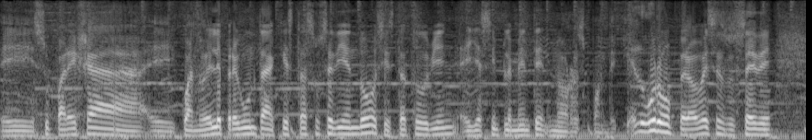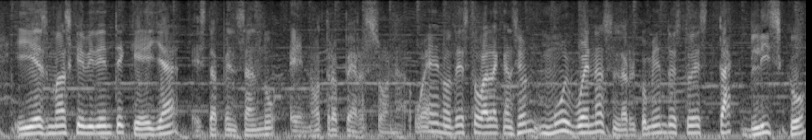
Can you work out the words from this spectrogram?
eh, su pareja eh, cuando él le pregunta qué está sucediendo, si está todo bien, ella simplemente no responde. Qué duro, pero a veces sucede y es más que evidente que ella está pensando en otra persona. Bueno, de esto va la canción, muy buena, se la recomiendo. Esto es Tak Blisko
